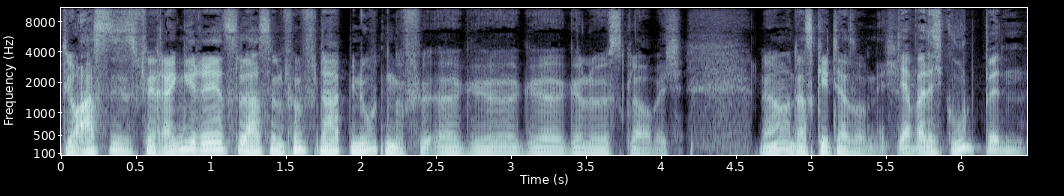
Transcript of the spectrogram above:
Du hast dieses Ferengi-Rätsel, hast du in fünfeinhalb Minuten äh, ge ge gelöst, glaube ich. Ne? Und das geht ja so nicht. Ja, weil ich gut bin.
